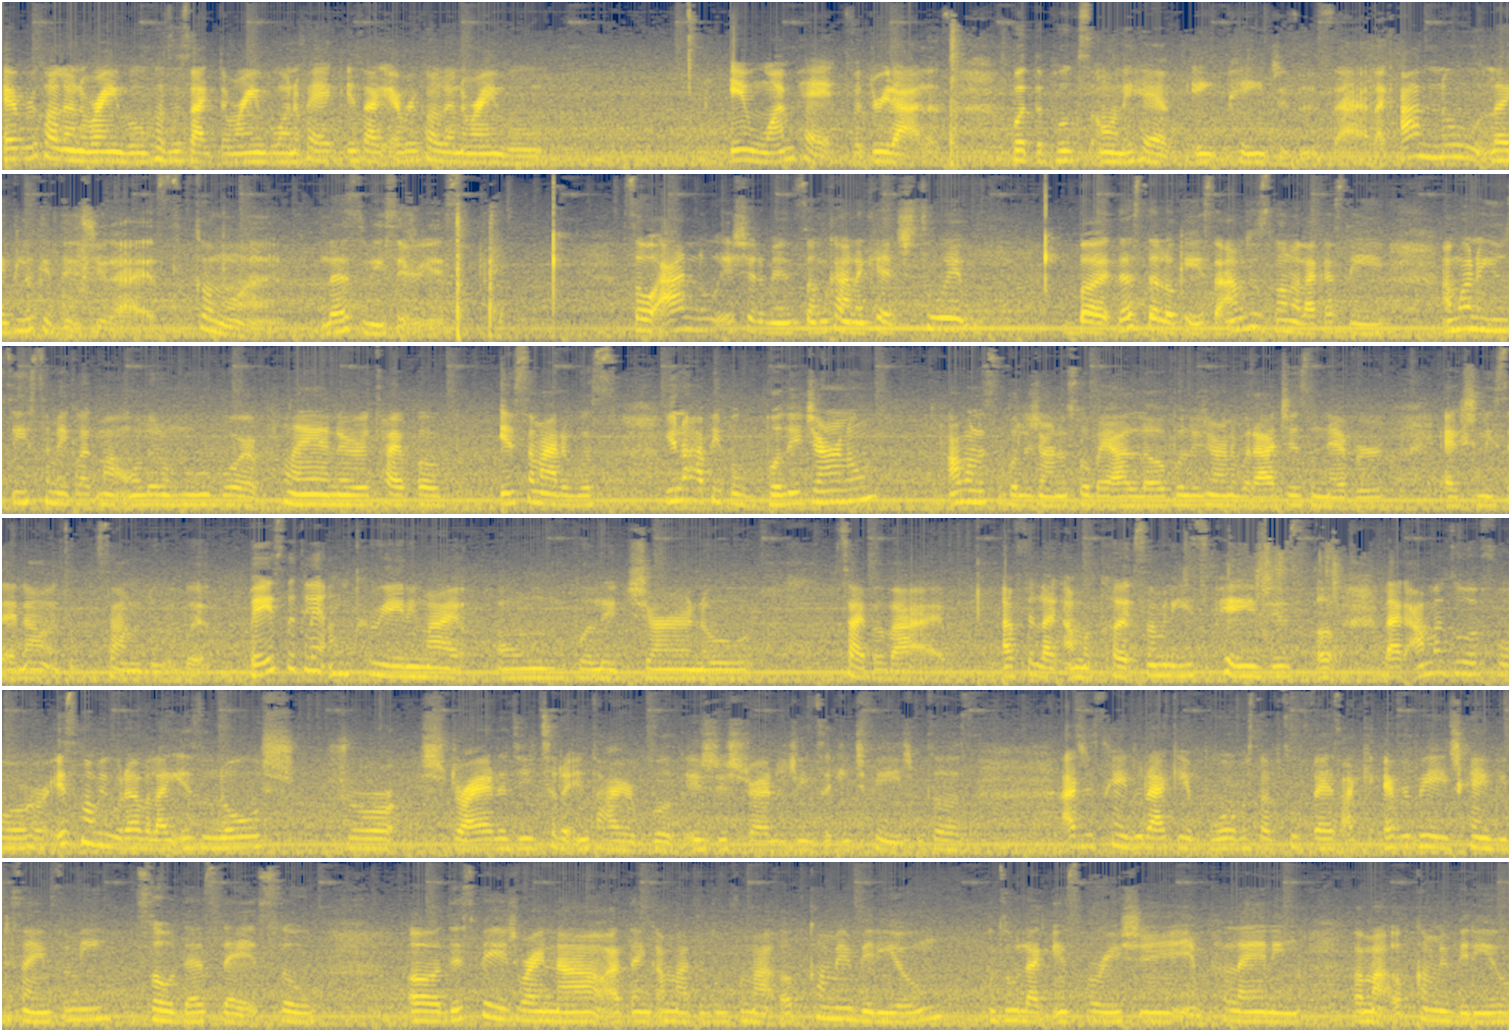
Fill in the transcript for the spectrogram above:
every color in the rainbow because it's like the rainbow in the pack it's like every color in the rainbow in one pack for three dollars but the books only have eight pages inside. Like i knew like look at this you guys come on let's be serious. So i knew it should have been some kind of catch to it but that's still okay so i'm just gonna like i said i'm gonna use these to make like my own little mood board planner type of if somebody was you know how people bullet journal i want to bullet journal so bad i love bullet journal but i just never actually sat down and took the time to do it but basically i'm creating my own bullet journal type of vibe I feel like I'm gonna cut some of these pages up. Like I'm gonna do it for. It's gonna be whatever. Like it's no strategy to the entire book. It's just strategy to each page because I just can't do that. I get bored with stuff too fast. Can, every page can't be the same for me. So that's that. So uh, this page right now, I think I'm about to do for my upcoming video. Do like inspiration and planning for my upcoming video.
